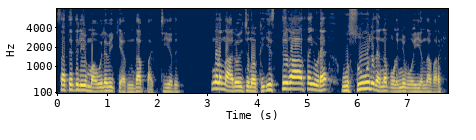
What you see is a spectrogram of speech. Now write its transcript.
സത്യത്തിൽ ഈ മൗലവിക്ക് എന്താ പറ്റിയത്? നിങ്ങളൊന്ന് ആലോചിച്ച് നോക്ക്. ഇസ്തിഹാസയുടെ ഉസൂൽ തന്നെ പൊളിഞ്ഞു പോയി എന്താ പറയും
